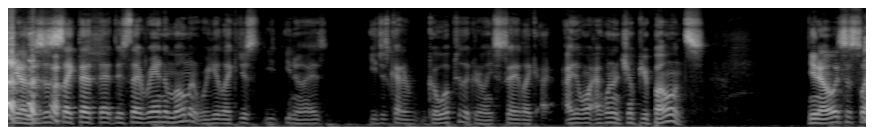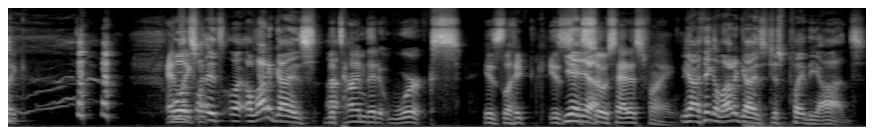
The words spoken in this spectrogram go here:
you know, there's just like that that there's that random moment where you like just you, you know as you just gotta go up to the girl and say like I, I don't want I want to jump your bones, you know, it's just like. And well like it's, the, it's like a lot of guys the time that it works is like is Yeah, yeah. so satisfying. yeah i think a lot of guys just play the odds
